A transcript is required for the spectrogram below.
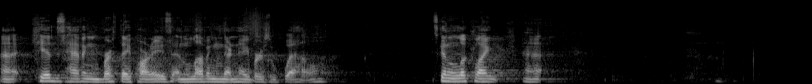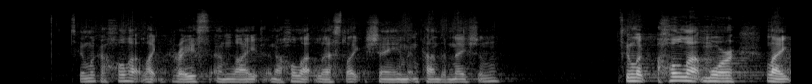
uh, kids having birthday parties and loving their neighbors well. It's going to look like uh, it's going to look a whole lot like grace and light and a whole lot less like shame and condemnation. It's going to look a whole lot more like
